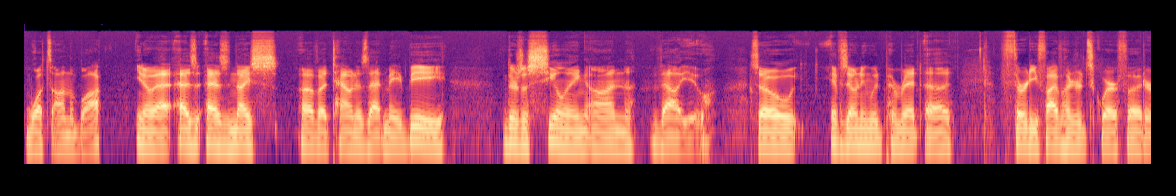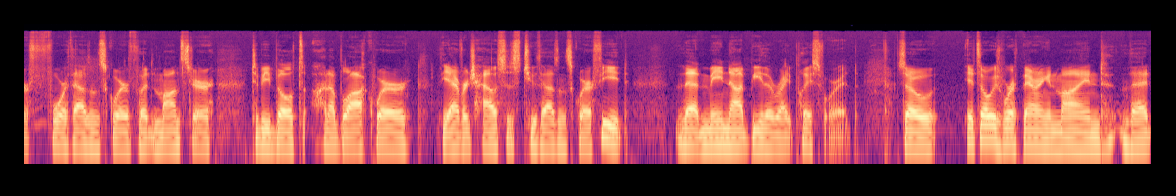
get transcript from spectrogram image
what's on the block. You know, as as nice of a town as that may be, there's a ceiling on value. So if zoning would permit a 3,500 square foot or 4,000 square foot monster to be built on a block where the average house is 2,000 square feet, that may not be the right place for it. So it's always worth bearing in mind that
